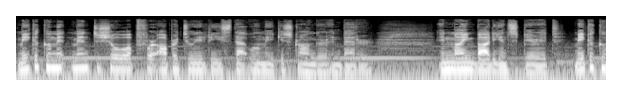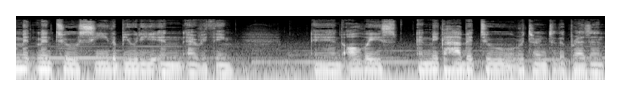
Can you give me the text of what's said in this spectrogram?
Make a commitment to show up for opportunities that will make you stronger and better in mind, body, and spirit. Make a commitment to see the beauty in everything and always and make a habit to return to the present,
